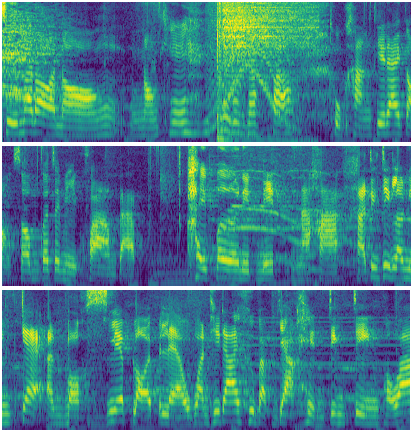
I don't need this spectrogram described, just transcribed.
ซื้อมารอน้องน้องเคดูนะคะ ทุกครั้งที่ได้กล่องส้มก็จะมีความแบบ ไฮเปอร์นิดๆนะคะค่ะจริงๆ เรานิ้งแกะอันบ็อกซ์เรียบร้อยไปแล้ว วันที่ได้คือแบบอยากเห็นจริง ๆ เพราะว่า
